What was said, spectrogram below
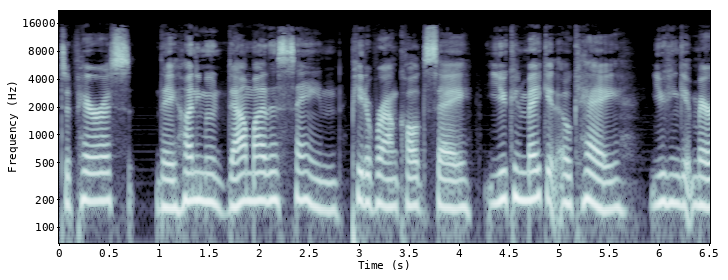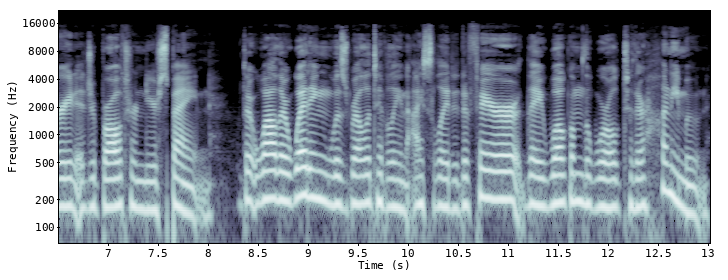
to Paris, they honeymooned down by the Seine. Peter Brown called to say, You can make it okay. You can get married at Gibraltar near Spain. That while their wedding was relatively an isolated affair, they welcomed the world to their honeymoon.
